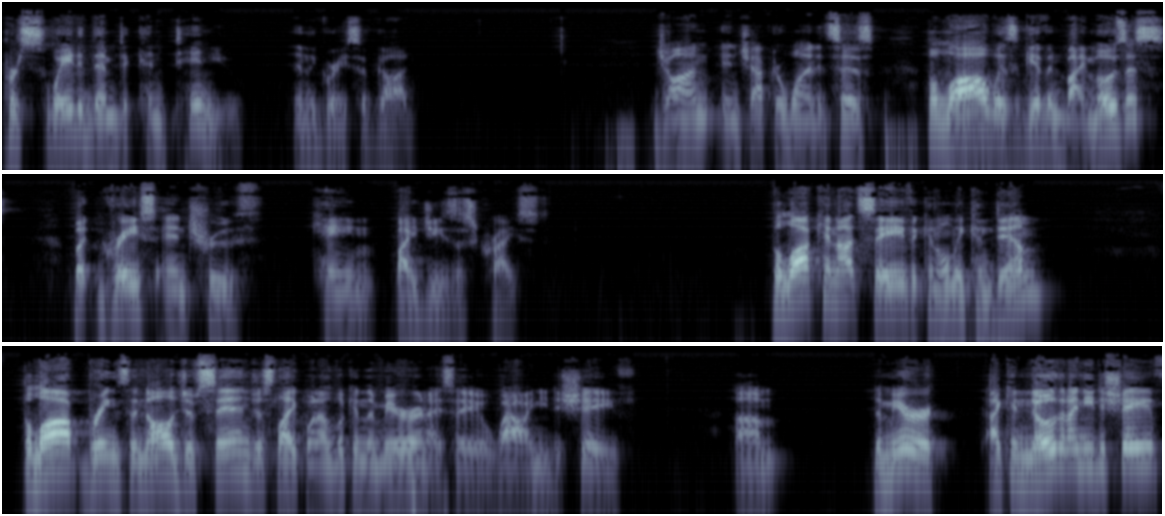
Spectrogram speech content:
persuaded them to continue in the grace of God. John, in chapter 1, it says, The law was given by Moses, but grace and truth came by Jesus Christ. The law cannot save, it can only condemn. The law brings the knowledge of sin, just like when I look in the mirror and I say, wow, I need to shave. Um, the mirror, I can know that I need to shave,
